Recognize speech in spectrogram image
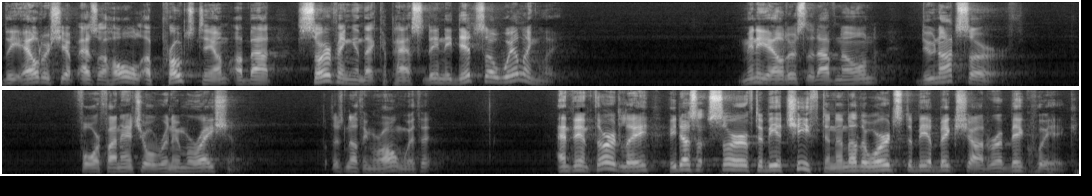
the eldership as a whole approached him about serving in that capacity, and he did so willingly. Many elders that I've known do not serve for financial remuneration, but there's nothing wrong with it. And then, thirdly, he doesn't serve to be a chieftain, in other words, to be a big shot or a big wig.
